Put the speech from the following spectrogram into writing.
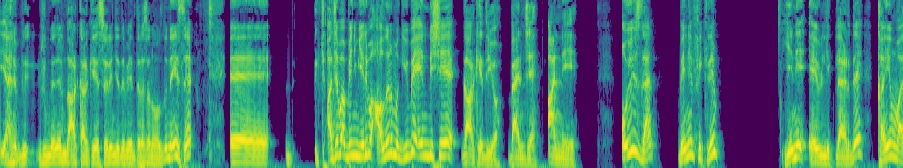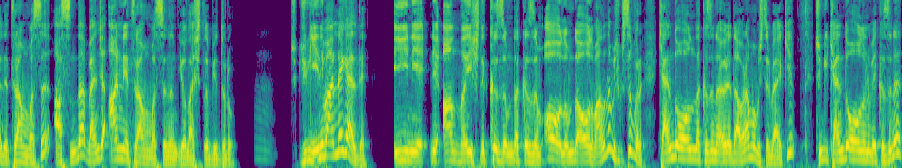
yani bir cümlelerini de arka arkaya söyleyince de bir enteresan oldu. Neyse, e, acaba benim yerimi alır mı gibi bir endişeye gark ediyor bence anneyi. O yüzden benim fikrim yeni evliliklerde kayınvalide travması aslında bence anne travmasının yol açtığı bir durum. Çünkü yeni bir anne geldi. İyi niyetli, anlayışlı, kızım da kızım, oğlum da oğlum anladın mı? Çünkü sıfır. Kendi oğluna kızına öyle davranmamıştır belki. Çünkü kendi oğlunu ve kızını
